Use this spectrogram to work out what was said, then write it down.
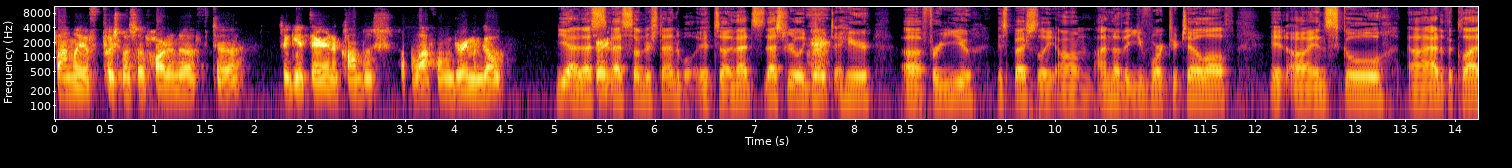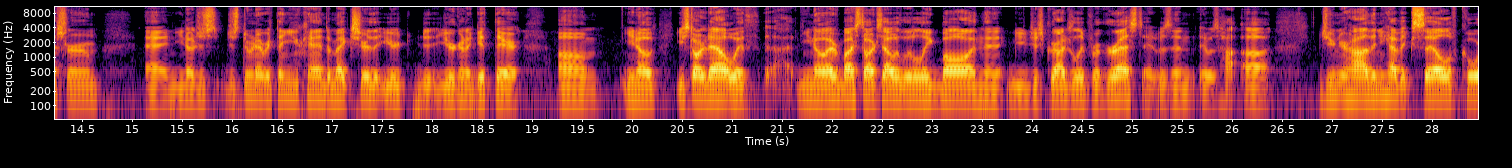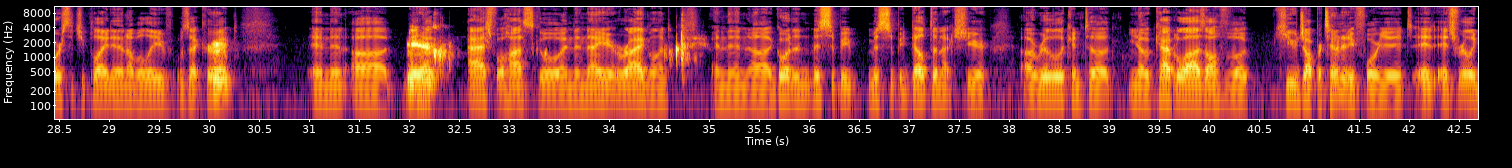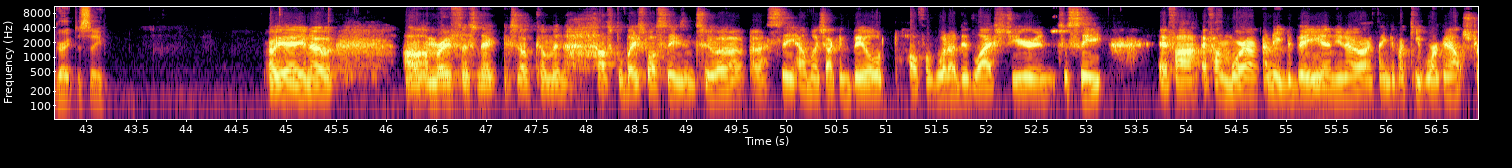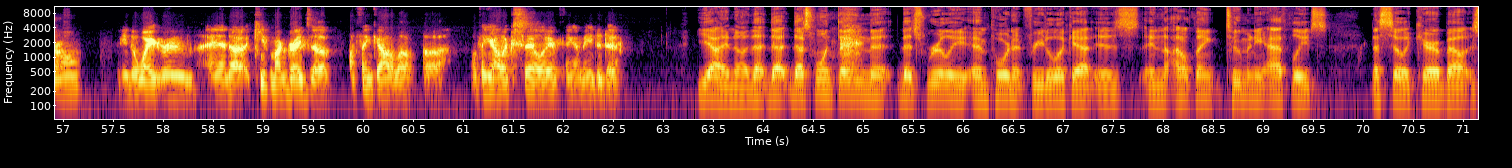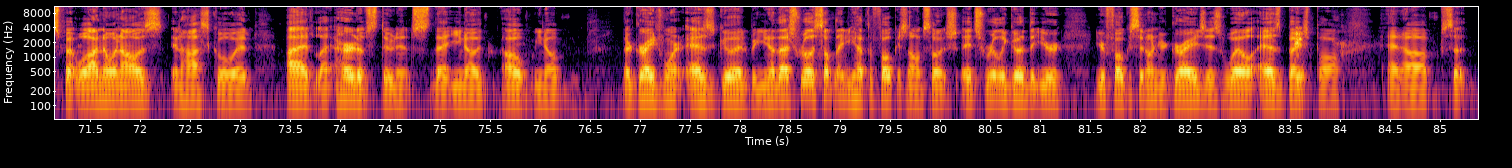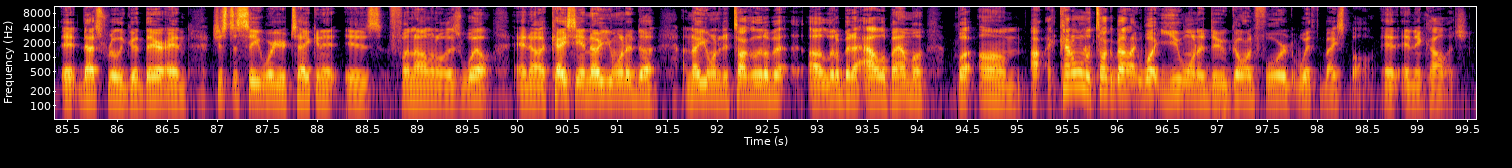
finally have pushed myself hard enough to to get there and accomplish a lifelong dream and goal. Yeah, that's great. that's understandable. It's uh, that's that's really great to hear uh, for you, especially. Um, I know that you've worked your tail off it uh, in school, uh, out of the classroom and you know just just doing everything you can to make sure that you're you're going to get there. Um, you know, you started out with, uh, you know, everybody starts out with little league ball, and then you just gradually progressed. It was in it was uh, junior high. Then you have Excel, of course, that you played in. I believe was that correct? Mm-hmm. And then uh, yeah. Ashville High School, and then now you're at Ragland, and then uh, going to Mississippi Mississippi Delta next year. Uh, really looking to you know capitalize off of a huge opportunity for you. It, it, it's really great to see. Oh yeah, you know, I'm ready for this next upcoming high school baseball season to uh, see how much I can build off of what I did last year, and to see if I if I'm where I need to be. And you know, I think if I keep working out strong in the weight room and uh, keep my grades up, I think I'll uh, I think I'll excel at everything I need to do. Yeah, I know that that that's one thing that that's really important for you to look at is, and I don't think too many athletes necessarily care about. Well, I know when I was in high school and I had like heard of students that you know, oh, you know, their grades weren't as good, but you know that's really something you have to focus on. So it's, it's really good that you're you're focusing on your grades as well as baseball, and uh, so it, that's really good there. And just to see where you're taking it is phenomenal as well. And uh, Casey, I know you wanted to I know you wanted to talk a little bit a little bit of Alabama, but um, I kind of want to talk about like what you want to do going forward with baseball and, and in college.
